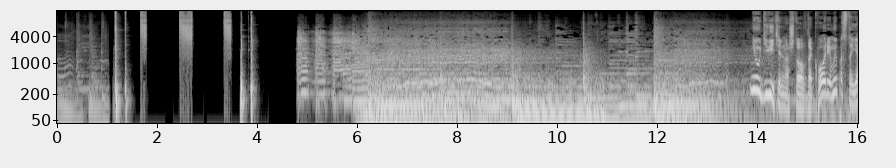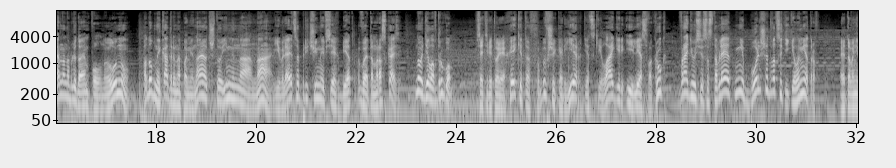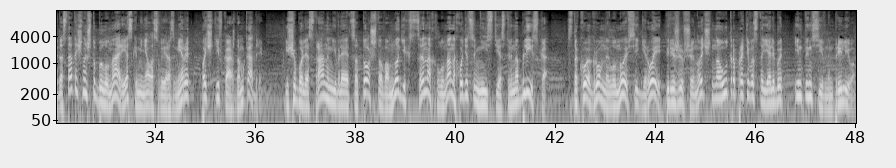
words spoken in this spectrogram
Неудивительно, что в Quarry мы постоянно наблюдаем полную луну. Подобные кадры напоминают, что именно она является причиной всех бед в этом рассказе. Но дело в другом. Вся территория Хейкетов, бывший карьер, детский лагерь и лес вокруг в радиусе составляют не больше 20 километров. Этого недостаточно, чтобы Луна резко меняла свои размеры почти в каждом кадре. Еще более странным является то, что во многих сценах Луна находится неестественно близко – с такой огромной луной все герои, пережившие ночь, на утро противостояли бы интенсивным приливам.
